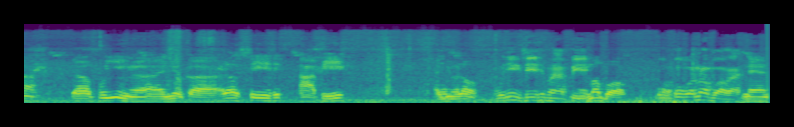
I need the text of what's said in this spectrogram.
นะจะผู้ยิ่งอายุกับเราสี่สิบห้าปีอายุเราผู้หญิงสี่สิบห้าปีมาบอกผู้ผู้คนมาบอกอะแนน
